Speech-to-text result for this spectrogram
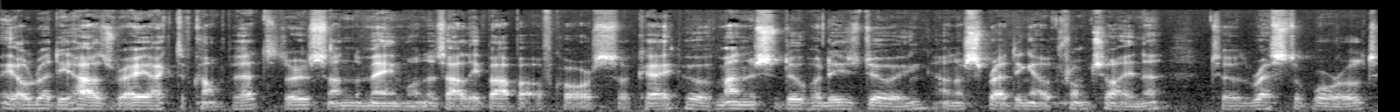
he already has very active competitors, and the main one is Alibaba, of course, okay, who have managed to do what he's doing and are spreading out from China to the rest of the world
